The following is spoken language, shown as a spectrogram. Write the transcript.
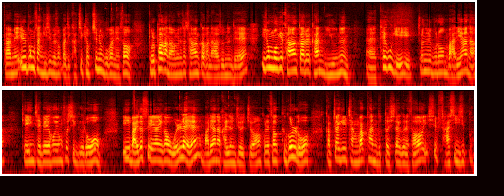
다음에 일봉상 21선까지 같이 겹치는 구간에서 돌파가 나오면서 상한가가 나와줬는데 이 종목이 상한가를 간 이유는 에, 태국이 전일부로 마리아나 개인 재배 허용 소식으로 이 마이더스 AI가 원래 마리아나 관련주였죠. 그래서 그걸로 갑자기 장막판부터 시작을 해서 14시 20분, 에,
